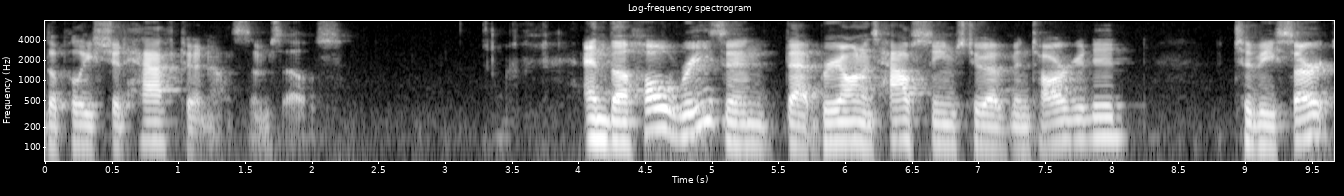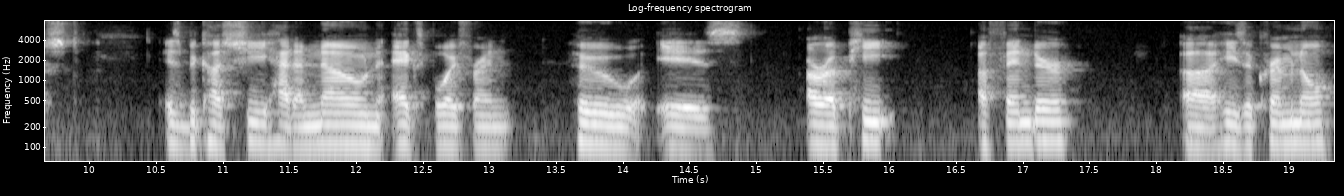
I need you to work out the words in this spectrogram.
the police should have to announce themselves. And the whole reason that Breonna's house seems to have been targeted to be searched is because she had a known ex boyfriend who is a repeat offender. Uh, he's a criminal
